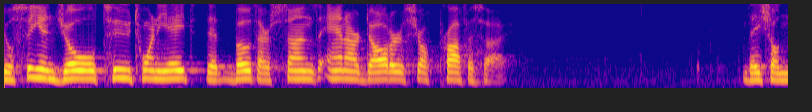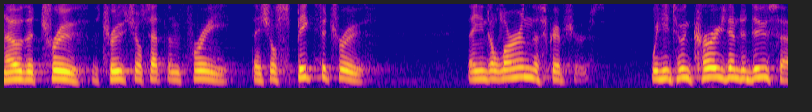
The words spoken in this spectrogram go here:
You'll see in Joel 2:28 that both our sons and our daughters shall prophesy. They shall know the truth. The truth shall set them free. They shall speak the truth. They need to learn the scriptures. We need to encourage them to do so.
